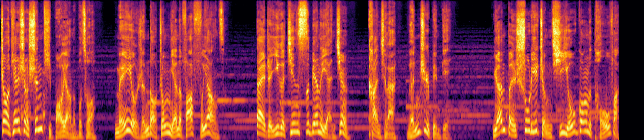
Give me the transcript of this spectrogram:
赵天胜身体保养的不错，没有人到中年的发福样子，戴着一个金丝边的眼镜，看起来文质彬彬。原本梳理整齐油光的头发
